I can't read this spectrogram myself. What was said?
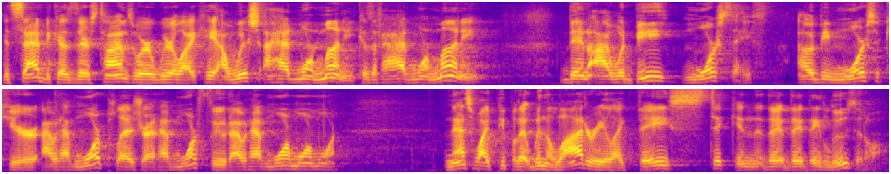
It's sad because there's times where we're like, hey, I wish I had more money, because if I had more money, then I would be more safe I would be more secure. I would have more pleasure. I'd have more food. I would have more, more, more. And that's why people that win the lottery, like they stick in, the, they, they, they lose it all.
